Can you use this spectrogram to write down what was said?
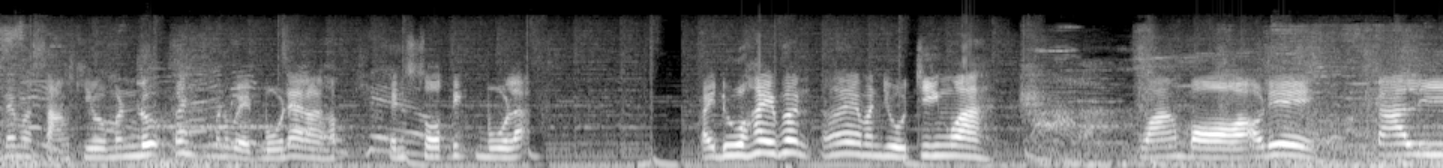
ได้มา3คิวมันลุเอ้ยมันเวทบูแน่นอนครับ เป็นโซติกบูแล้วไปดูให้เพื่อนเฮ้ยมันอยู่จริงว่ะวางบอเอาดิกาลี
